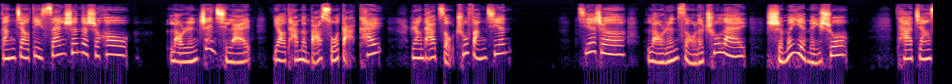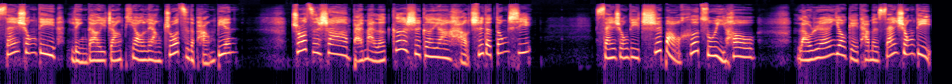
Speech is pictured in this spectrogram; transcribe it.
当叫第三声的时候，老人站起来，要他们把锁打开。让他走出房间。接着，老人走了出来，什么也没说。他将三兄弟领到一张漂亮桌子的旁边，桌子上摆满了各式各样好吃的东西。三兄弟吃饱喝足以后，老人又给他们三兄弟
